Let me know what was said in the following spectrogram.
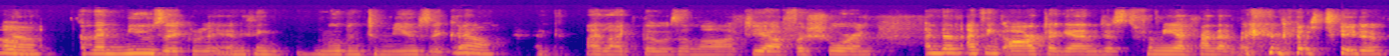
Yeah. Um, and then music, really anything moving to music. Yeah. I like those a lot. Yeah, for sure. And and then I think art again, just for me, I find that very meditative.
